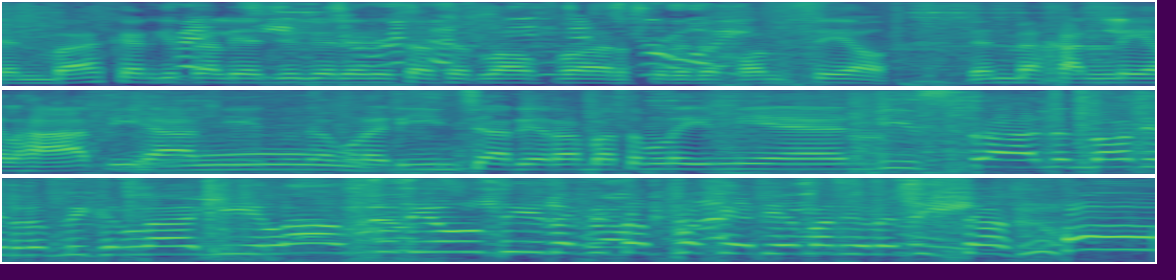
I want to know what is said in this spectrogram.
dan bahkan kita lihat juga dari Sunset Lover sudah ada conceal. Dan bahkan Lil hati-hati sudah mulai diincar di arah bottom lane-nya. Di stun dan bahkan tidak ada flicker lagi. Langsung di ulti tapi tampaknya diamankan oleh Victor oh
